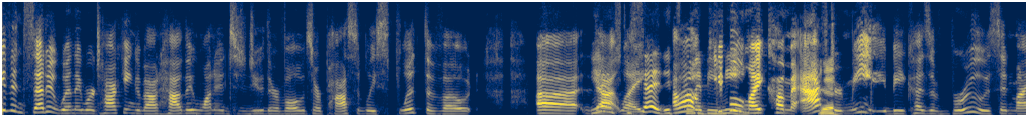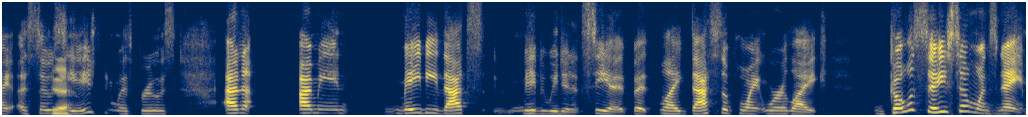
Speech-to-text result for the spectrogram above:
even said it when they were talking about how they wanted to do their votes or possibly split the vote. Uh, Yeah, that she like, said it's oh, gonna be people me." might come after me because of Bruce and my association with Bruce. And I mean, maybe that's maybe we didn't see it, but like that's the point where like go say someone's name,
